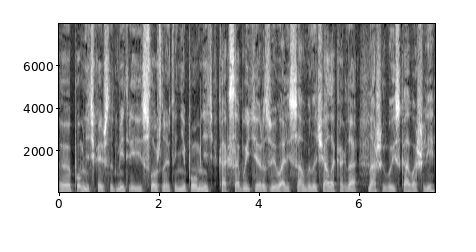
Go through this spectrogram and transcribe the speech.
э, помните, конечно, Дмитрий, сложно это не помнить, как события развивались с самого начала, когда наши войска вошли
